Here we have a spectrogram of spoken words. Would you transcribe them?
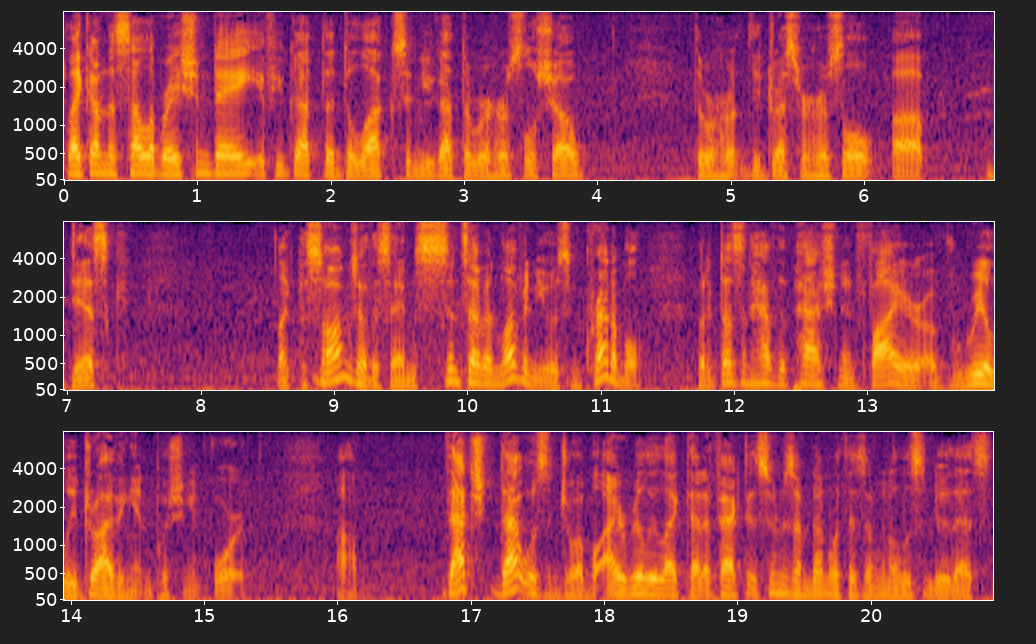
like on the celebration day if you got the deluxe and you got the rehearsal show the the dress rehearsal uh, disc like the songs are the same. Since i've been loving you is incredible but it doesn't have the passion and fire of really driving it and pushing it forth. Um, that sh- that was enjoyable. I really like that. In fact as soon as i'm done with this i'm going to listen to this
